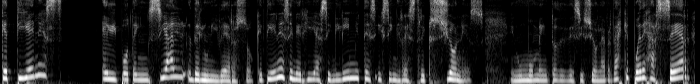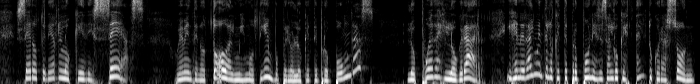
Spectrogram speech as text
que tienes el potencial del universo, que tienes energía sin límites y sin restricciones en un momento de decisión. La verdad es que puedes hacer, ser o tener lo que deseas. Obviamente no todo al mismo tiempo, pero lo que te propongas, lo puedes lograr. Y generalmente lo que te propones es algo que está en tu corazón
